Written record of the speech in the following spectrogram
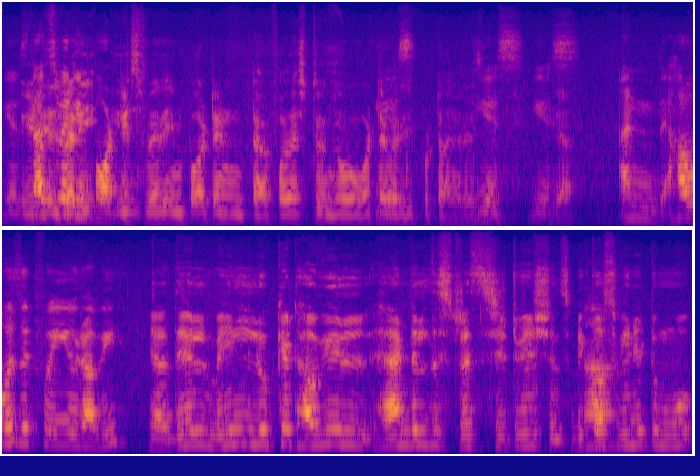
Yes. It That's is very, important. It's very important uh, for us to know whatever Yes. we put on our resume. yes. Yes. Yeah. And how was it for you, Ravi? Yeah, they'll mainly look at how you'll handle the stress situations because Ah. we need to mo-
